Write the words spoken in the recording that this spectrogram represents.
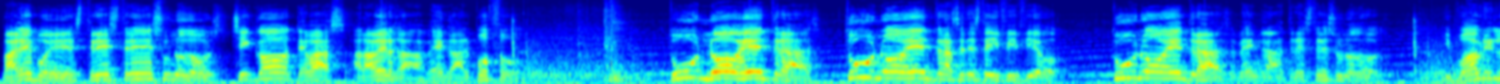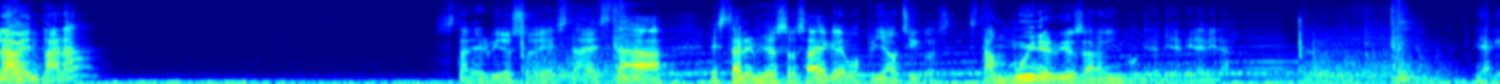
Vale, pues 3, 3, 1, 2 Chico, te vas, a la verga, venga, al pozo. Tú no entras Tú no entras en este edificio. Tú no entras, venga, 3, 3, 1, 2 ¿Y puedo abrir la ventana? Está nervioso, eh. Está, está, está nervioso. Sabe que le hemos pillado, chicos Está muy nervioso ahora mismo. Mira, mira, mira, mira. Mira, qué,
